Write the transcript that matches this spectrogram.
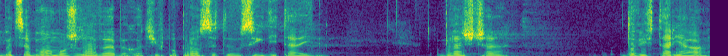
би це було можливо, я би хотів попросити усіх дітей ближче до вівтаря,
